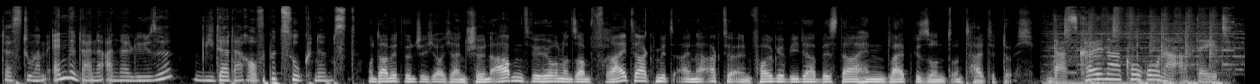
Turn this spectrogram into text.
dass du am Ende deiner Analyse wieder darauf Bezug nimmst. Und damit wünsche ich euch einen schönen Abend. Wir hören uns am Freitag mit einer aktuellen Folge wieder. Bis dahin bleibt gesund und haltet durch. Das Kölner Corona-Update.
